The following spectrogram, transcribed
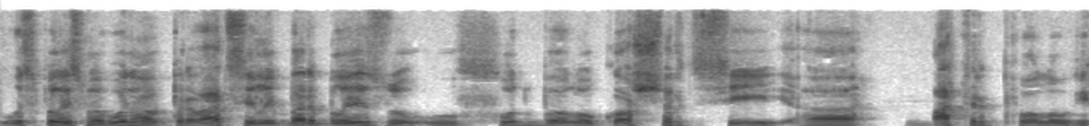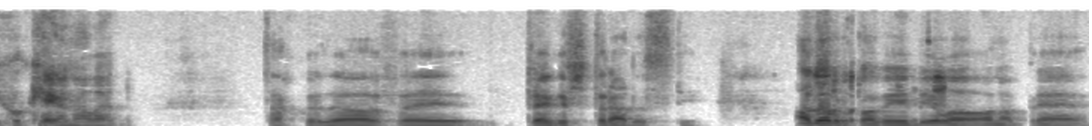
uspeli smo da budemo prvaci ili bar blizu u futbolu, košarci, uh, vaterpolu i hokeju na ledu. Tako da, ove, pregršt radosti. A dobro, to bi bilo ono pre,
